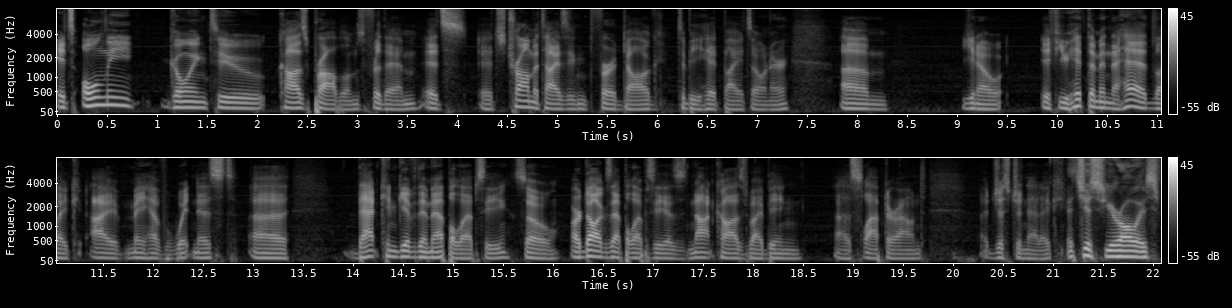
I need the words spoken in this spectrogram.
it's only going to cause problems for them. It's it's traumatizing for a dog to be hit by its owner. Um, you know, if you hit them in the head, like I may have witnessed, uh, that can give them epilepsy. So our dog's epilepsy is not caused by being uh, slapped around, uh, just genetic. It's just you're always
